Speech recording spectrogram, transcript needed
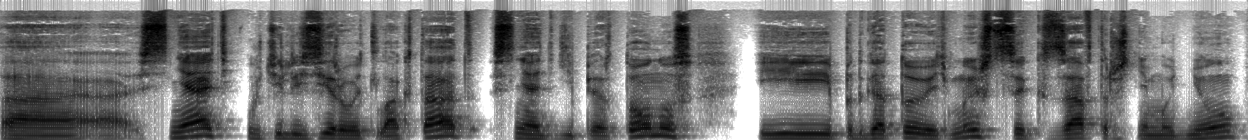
а, снять, утилизировать лактат, снять гипертонус и подготовить мышцы к завтрашнему дню.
